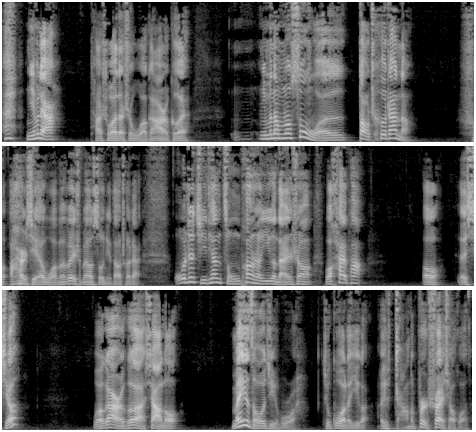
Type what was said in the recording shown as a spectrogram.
哎，你们俩，她说的是我跟二哥呀，你们能不能送我到车站呢？二姐，我们为什么要送你到车站？我这几天总碰上一个男生，我害怕。哦，呃，行。我跟二哥下楼，没走几步啊，就过来一个，哎，长得倍儿帅小伙子。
